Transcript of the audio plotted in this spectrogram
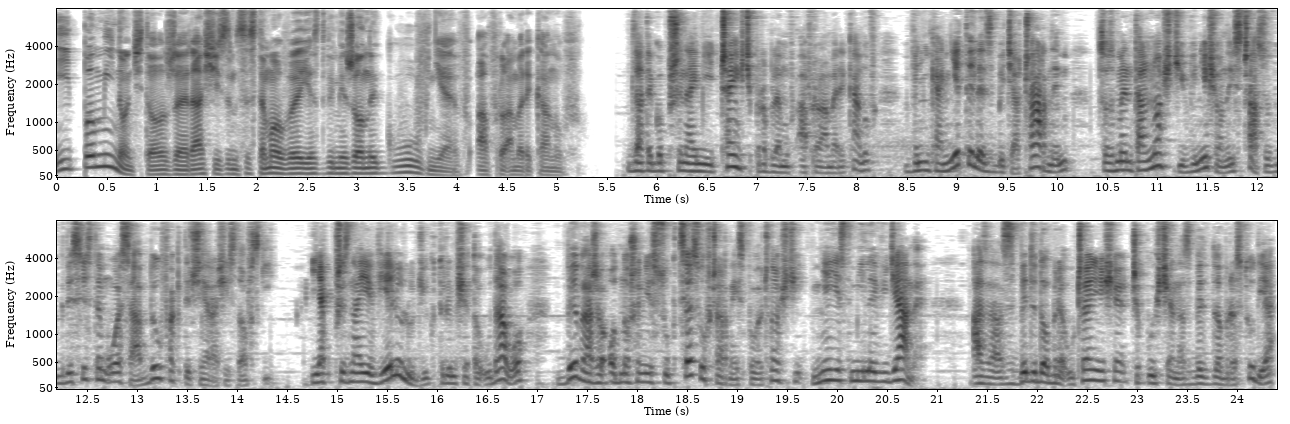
I pominąć to, że rasizm systemowy jest wymierzony głównie w Afroamerykanów. Dlatego przynajmniej część problemów Afroamerykanów wynika nie tyle z bycia czarnym, co z mentalności wyniesionej z czasów, gdy system USA był faktycznie rasistowski. Jak przyznaje wielu ludzi, którym się to udało, bywa, że odnoszenie sukcesu w czarnej społeczności nie jest mile widziane, a za zbyt dobre uczenie się czy pójście na zbyt dobre studia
